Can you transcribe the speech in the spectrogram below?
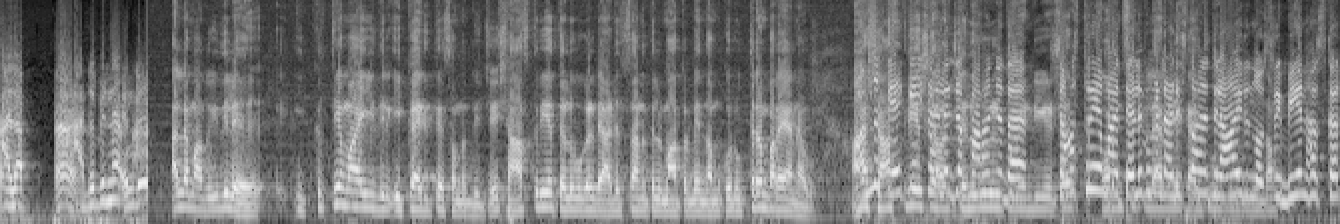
അല്ല അത് പിന്നെ അല്ല മധു ഇതിൽ കൃത്യമായി ഇതിൽ ഇക്കാര്യത്തെ സംബന്ധിച്ച് ശാസ്ത്രീയ തെളിവുകളുടെ അടിസ്ഥാനത്തിൽ മാത്രമേ നമുക്കൊരു ഉത്തരം പറയാനാവൂ. ആ അന്ന് കെ കെ ശാസ്ത്രീയ ശൈലജ പറഞ്ഞത് ശാസ്ത്രീയമായ തെളിവുകളുടെ അടിസ്ഥാനത്തിലായിരുന്നു ശ്രീ ബി എൻ ഹസ്കർ.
